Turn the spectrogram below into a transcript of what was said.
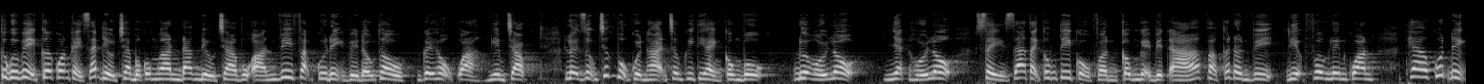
Thưa quý vị, cơ quan cảnh sát điều tra Bộ Công an đang điều tra vụ án vi phạm quy định về đấu thầu gây hậu quả nghiêm trọng, lợi dụng chức vụ quyền hạn trong khi thi hành công vụ, đưa hối lộ, nhận hối lộ xảy ra tại công ty cổ phần công nghệ Việt Á và các đơn vị địa phương liên quan theo quyết định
